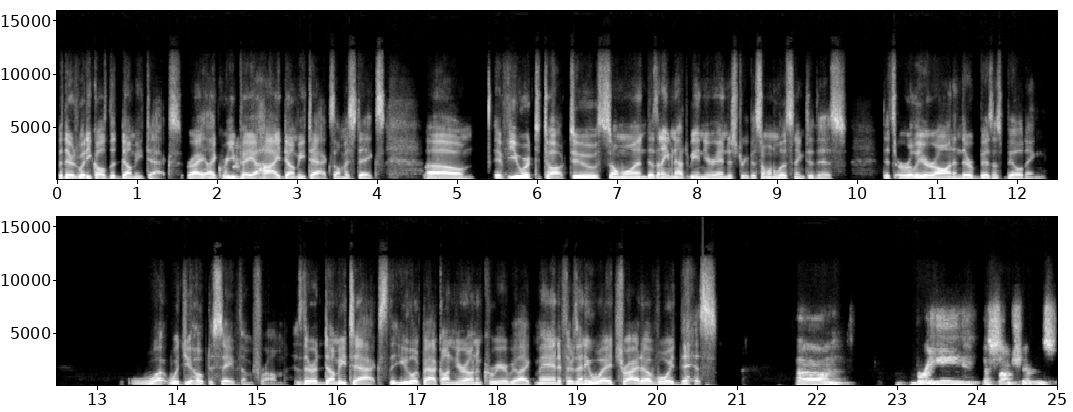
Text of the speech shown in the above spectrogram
but there's what he calls the dummy tax, right? Like where you pay a high dummy tax on mistakes. Um, if you were to talk to someone, doesn't even have to be in your industry, but someone listening to this that's earlier on in their business building, what would you hope to save them from? Is there a dummy tax that you look back on your own career, be like, man, if there's any way, try to avoid this? Um, bringing assumptions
